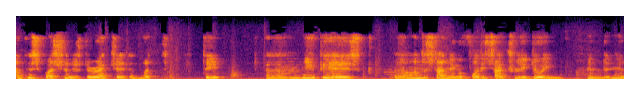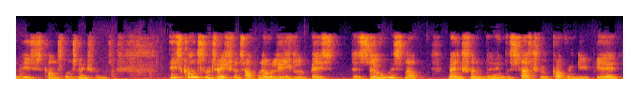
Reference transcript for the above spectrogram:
that this question is directed at the uh, EPA's uh, understanding of what it's actually doing in, the, in these consultations. These consultations have no legal basis. Zoom is not mentioned in the statute covering EPA.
